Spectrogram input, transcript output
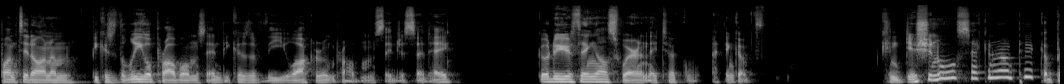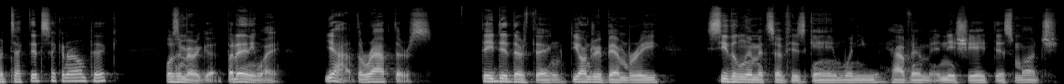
bunted on him because of the legal problems and because of the locker room problems. They just said, hey, go do your thing elsewhere. And they took, I think, a conditional second round pick, a protected second round pick. Wasn't very good. But anyway, yeah, the Raptors, they did their thing. DeAndre Bembry, see the limits of his game when you have him initiate this much.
